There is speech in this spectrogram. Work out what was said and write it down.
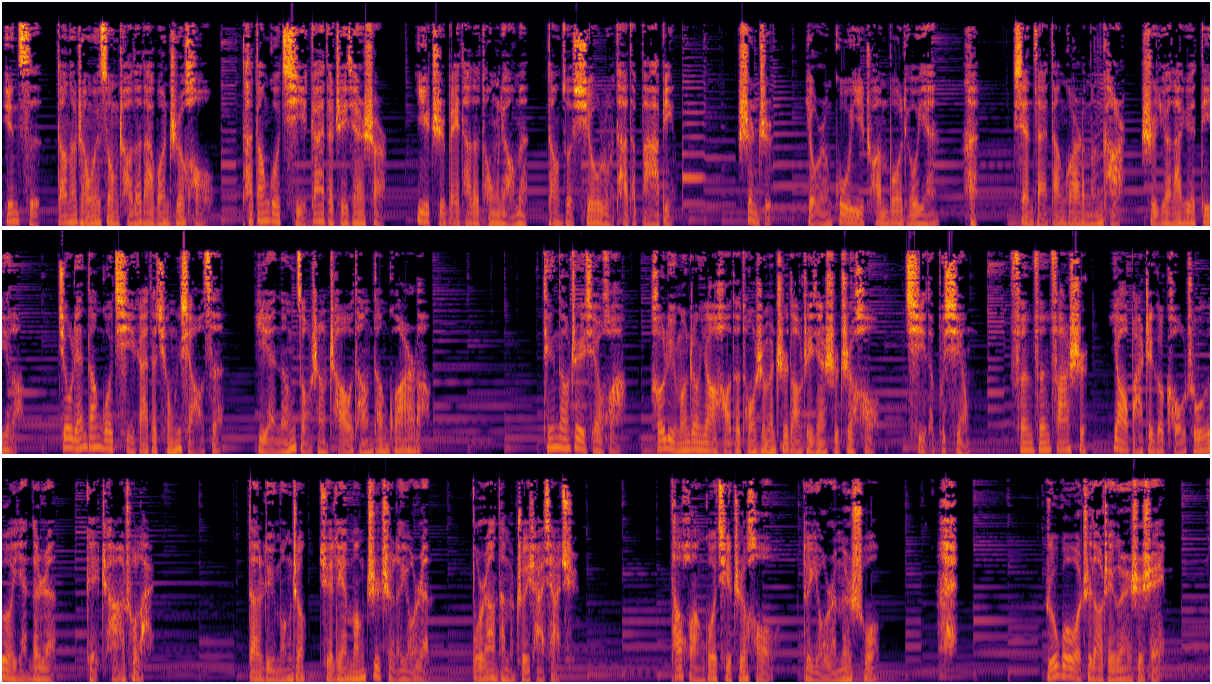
因此，当他成为宋朝的大官之后，他当过乞丐的这件事儿，一直被他的同僚们。当做羞辱他的把柄，甚至有人故意传播流言：“哼，现在当官的门槛是越来越低了，就连当过乞丐的穷小子也能走上朝堂当官了。”听到这些话，和吕蒙正要好的同事们知道这件事之后，气得不行，纷纷发誓要把这个口出恶言的人给查出来。但吕蒙正却连忙制止了有人。不让他们追查下去。他缓过气之后，对友人们说：“唉，如果我知道这个人是谁，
